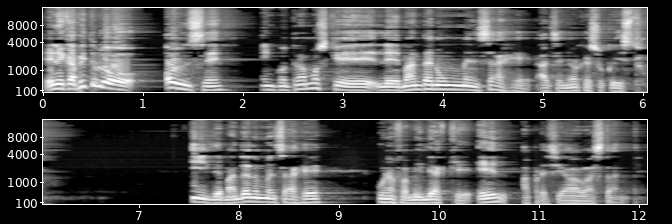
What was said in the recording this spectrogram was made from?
En el capítulo 11 encontramos que le mandan un mensaje al Señor Jesucristo. Y le mandan un mensaje una familia que él apreciaba bastante.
